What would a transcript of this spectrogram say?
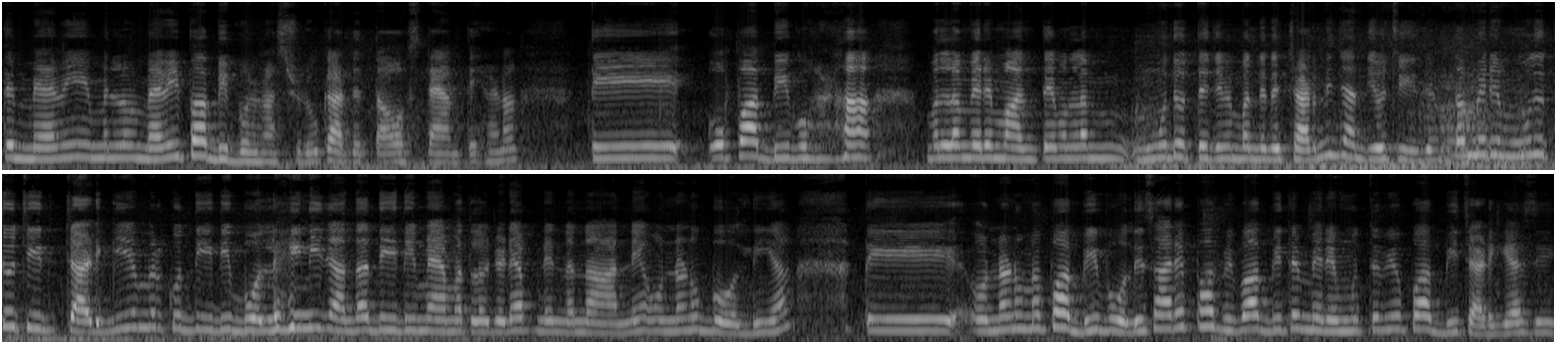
ਤੇ ਮੈਂ ਵੀ ਮਤਲਬ ਮੈਂ ਵੀ ਭਾਬੀ ਬੋਲਣਾ ਸ਼ੁਰੂ ਕਰ ਦਿੱਤਾ ਉਸ ਟਾਈਮ ਤੇ, ਹਨਾ? ਤੇ ਉਹ ਭਾਬੀ ਬੋਲਣਾ ਮਤਲਬ ਮੇਰੇ ਮਨ ਤੇ ਮਤਲਬ ਮੂੰਹ ਦੇ ਉੱਤੇ ਜਿਵੇਂ ਬੰਦੇ ਦੇ ਚੜ ਨਹੀਂ ਜਾਂਦੀ ਉਹ ਚੀਜ਼, ਤਾਂ ਮੇਰੇ ਮੂੰਹ ਦੇ ਉੱਤੇ ਉਹ ਚੀਜ਼ ਚੜ ਗਈ ਹੈ, ਮੇਰੇ ਕੋਲ ਦੀਦੀ ਬੋਲੇ ਹੀ ਨਹੀਂ ਜਾਂਦਾ। ਦੀਦੀ, ਮੈਂ ਮਤਲਬ ਜਿਹੜੇ ਆਪਣੇ ਨਨਾਣ ਨੇ, ਉਹਨਾਂ ਨੂੰ ਬੋਲਦੀ ਆ ਤੇ ਉਹਨਾਂ ਨੂੰ ਮੈਂ ਭਾਬੀ ਬੋਲਦੀ ਸਾਰੇ ਭਾਬੀ ਭਾਬੀ ਤੇ ਮੇਰੇ ਮੂੰਹ ਤੇ ਵੀ ਉਹ ਭਾਬੀ ਚੜ ਗਿਆ ਸੀ।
